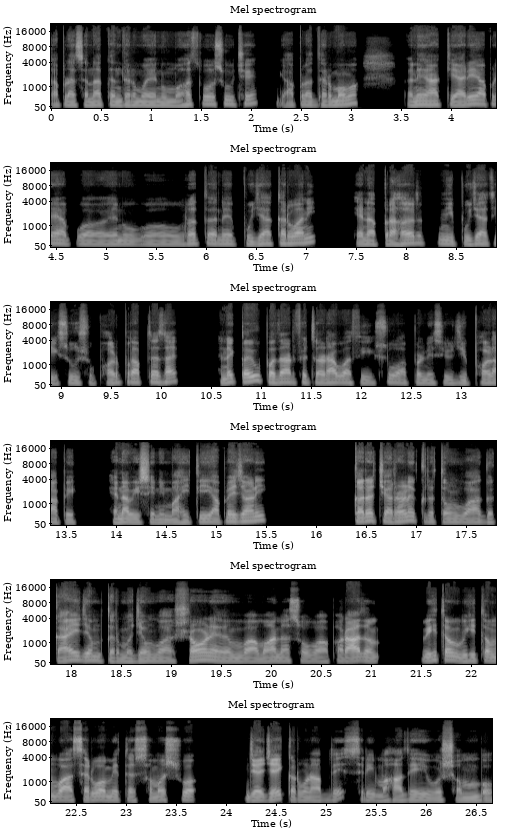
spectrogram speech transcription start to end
આપણા સનાતન ધર્મ એનું મહત્વ શું છે આપણા ધર્મમાં અને આ ક્યારે આપણે એનું વ્રત અને પૂજા કરવાની, એના પ્રહરની પૂજાથી શું શું ફળ પ્રાપ્ત થાય અને કયું પદાર્થ ચડાવવાથી શું આપણને શિવજી ફળ આપે એના વિશેની માહિતી આપણે જાણી. કરચરણ કૃતમ વાગ કાયજમ કર્મજમ વા શ્રવણમ વા માનસો વા પરાદમ વિહિતમ વિહિતમ વા સર્વમિત સમસ્વ જય જય કરુણાબ્દે શ્રી મહાદેવ શંભો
